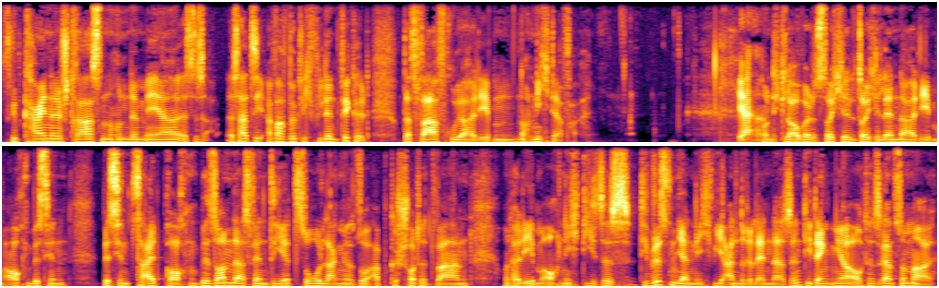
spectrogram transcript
es gibt keine Straßenhunde mehr, es ist, es hat sich einfach wirklich viel entwickelt. Und das war früher halt eben noch nicht der Fall. Ja, Und ich glaube, dass solche, solche Länder halt eben auch ein bisschen, bisschen Zeit brauchen, besonders wenn sie jetzt so lange so abgeschottet waren und halt eben auch nicht dieses, die wissen ja nicht, wie andere Länder sind, die denken ja auch, das ist ganz normal.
